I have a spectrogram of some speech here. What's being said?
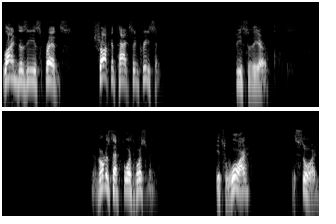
Lyme disease spreads. Shark attacks increasing. Beasts of the earth. Notice that fourth horseman. It's war, the sword,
